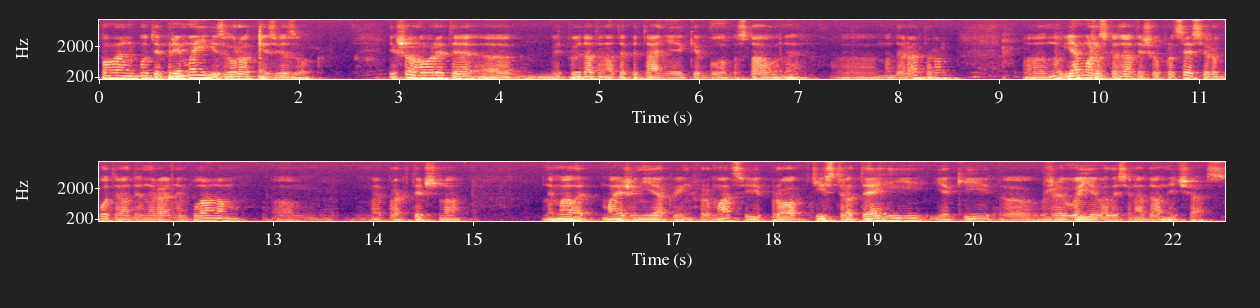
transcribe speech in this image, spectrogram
повинен бути прямий і зворотний зв'язок. Якщо говорити, е, відповідати на те питання, яке було поставлене е, модератором, е, ну, я можу сказати, що в процесі роботи над генеральним планом е, ми практично не мали майже ніякої інформації про ті стратегії, які е, вже виявилися на даний час.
